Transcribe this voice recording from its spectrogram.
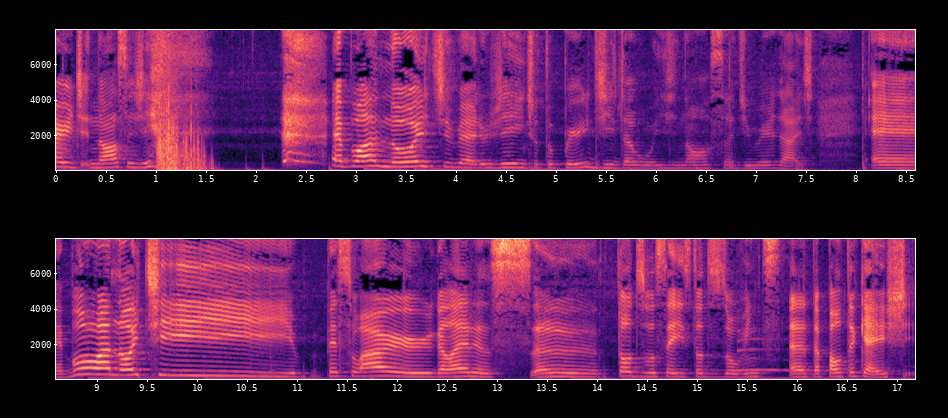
Tarde! Nossa, gente. É boa noite, velho. Gente, eu tô perdida hoje. Nossa, de verdade. É, boa noite, pessoal, galeras, uh, todos vocês, todos os ouvintes uh, da Pauta Cast.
